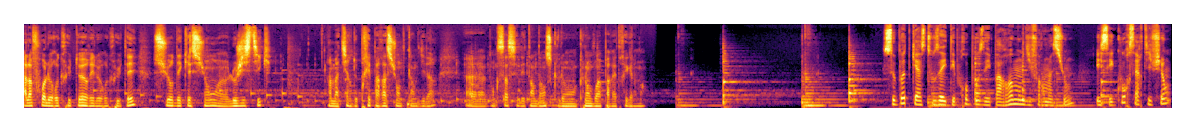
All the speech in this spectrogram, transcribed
à la fois le recruteur et le recruté sur des questions logistiques en matière de préparation de candidats. donc ça, c'est des tendances que l'on voit apparaître également. Ce podcast vous a été proposé par Romondi Formation et ses cours certifiants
